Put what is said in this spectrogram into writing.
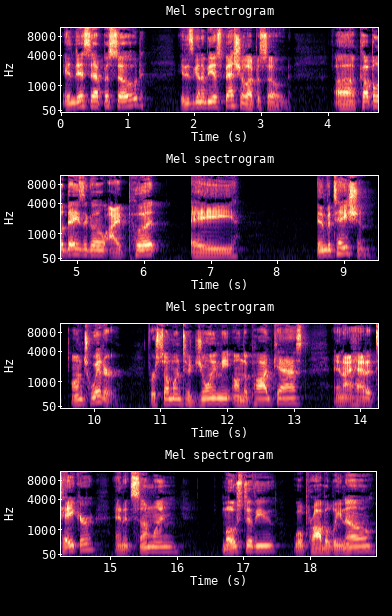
In this episode, it is going to be a special episode. Uh, a couple of days ago, I put a invitation on Twitter for someone to join me on the podcast, and I had a taker, and it's someone most of you will probably know.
